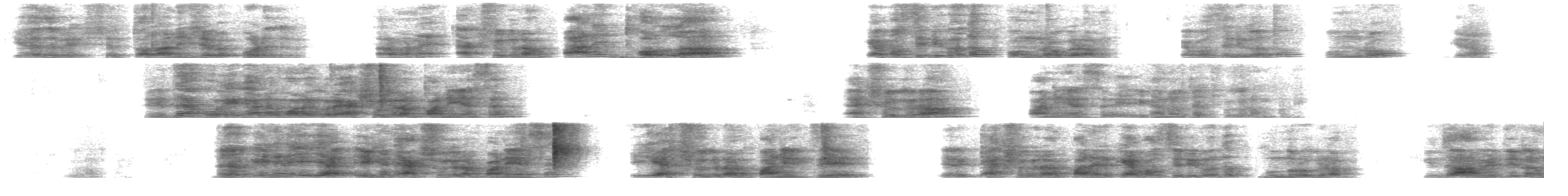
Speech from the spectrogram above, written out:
কি হয়ে যাবে? সে তলান হিসেবে পড়ে যাবে। তার মানে একশো গ্রাম পানি ধরলাম ক্যাপাসিটি কত? পনেরো গ্রাম। ক্যাপাসিটি কত? পনেরো গ্রাম। তো দেখো, এখানে মনে করো একশো গ্রাম পানি আছে। একশো গ্রাম পানি আছে এখানেও একশো গ্রাম পানি। 100 গ্রাম পানি। যাই হোক, এখানে এই এখানে একশো গ্রাম পানি আছে। এই একশো গ্রাম পানিতে, এর একশো গ্রাম পানির ক্যাপাসিটি কত? পনেরো গ্রাম। কিন্তু আমি দিলাম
